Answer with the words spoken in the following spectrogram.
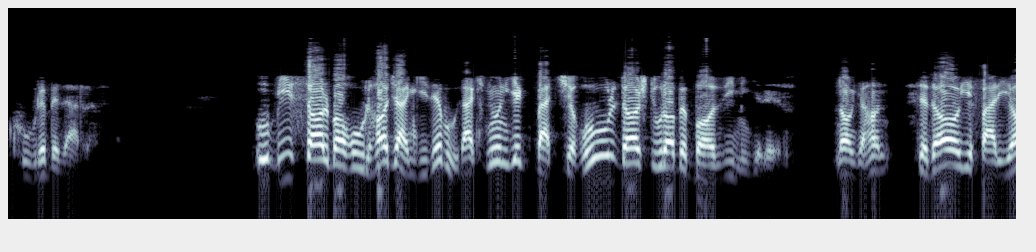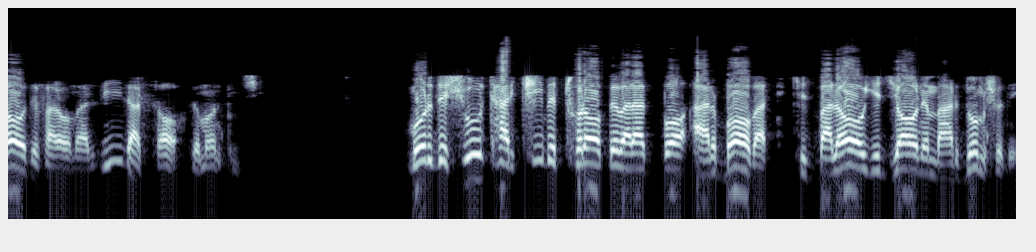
کوره به در رفت. او 20 سال با غولها جنگیده بود. اکنون یک بچه غول داشت او را به بازی می‌گرفت. ناگهان صدای فریاد فرامرزی در ساختمان پیچید. مردشور ترکیب تو را ببرد با اربابت که بلای جان مردم شده.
